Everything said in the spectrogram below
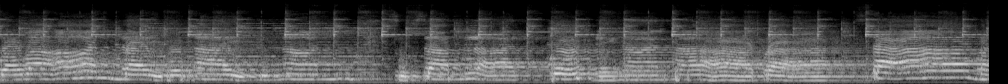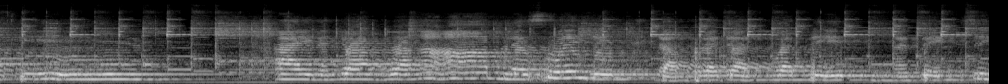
บ่หวานได้พบนไอายจุดนั้น สุขสำลาญพบในงานทาป่าสามัคคีไอ้นั้นยองว่างามและสวยด่นดังพระจันวันเพ็ญนั้นเป็นสี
